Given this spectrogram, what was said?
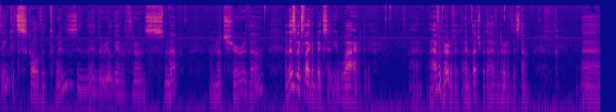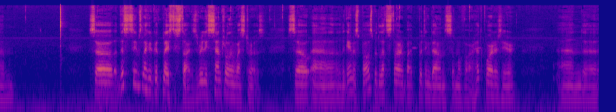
think it's called the Twins in, in the real Game of Thrones map. I'm not sure though. And this looks like a big city. Waarder. I, I haven't heard of it. I'm Dutch, but I haven't heard of this town. Um, so this seems like a good place to start. It's really central in Westeros. So uh, the game is paused, but let's start by putting down some of our headquarters here. And uh,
